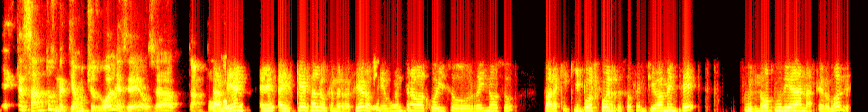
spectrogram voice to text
este Santos metía muchos goles, ¿eh? O sea, tampoco. También, eh, es que es a lo que me refiero, que buen trabajo hizo Reynoso para que equipos fuertes ofensivamente pues, no pudieran hacer goles.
